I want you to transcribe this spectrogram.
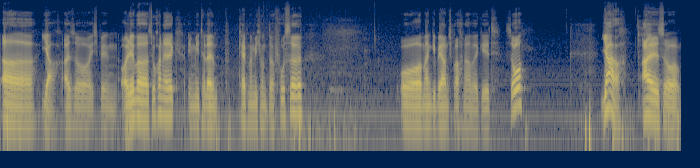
Äh, ja, also ich bin Oliver Suchanek. Im MetaLab kennt man mich unter Fussel. Und mein Gebärdensprachname geht so. Ja, also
